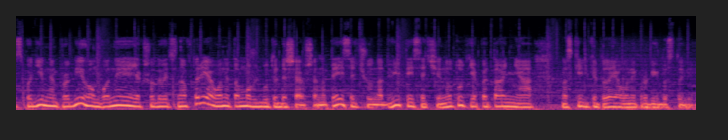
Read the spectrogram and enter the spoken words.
з подібним пробігом, вони, якщо дивитися на авторія, вони там можуть бути дешевше на тисячу, на дві тисячі. Ну тут є питання, наскільки доявлений пробіг достовірний.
